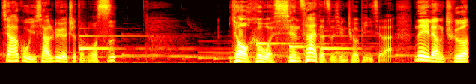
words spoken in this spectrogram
加固一下劣质的螺丝。要和我现在的自行车比起来，那辆车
